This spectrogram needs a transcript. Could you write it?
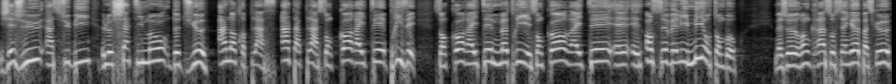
Jésus a subi le châtiment de Dieu à notre place, à ta place. Son corps a été brisé, son corps a été meurtri et son corps a été enseveli, mis au tombeau. Mais je rends grâce au Seigneur parce que,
